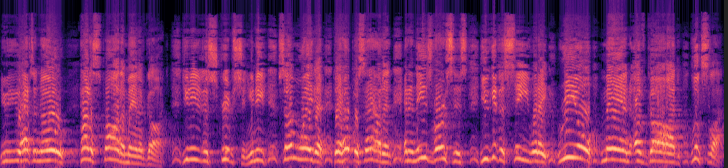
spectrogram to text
You, you have to know how to spot a man of God. You need a description. You need some way to, to help us out. And, and in these verses, you get to see what a real man of God looks like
